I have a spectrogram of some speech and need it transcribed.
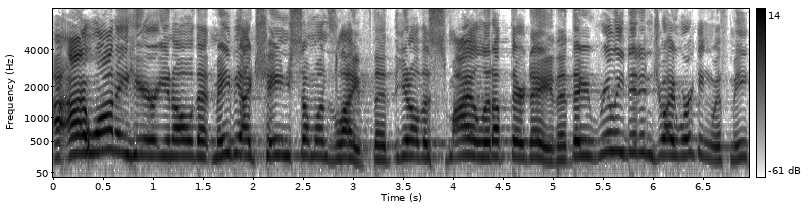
I, I want to hear, you know, that maybe I changed someone's life, that, you know, the smile lit up their day, that they really did enjoy working with me.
